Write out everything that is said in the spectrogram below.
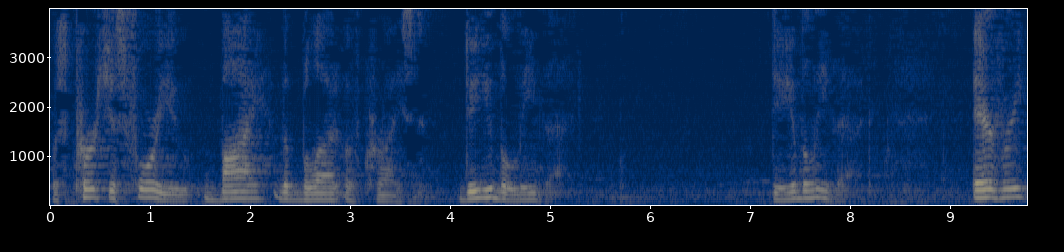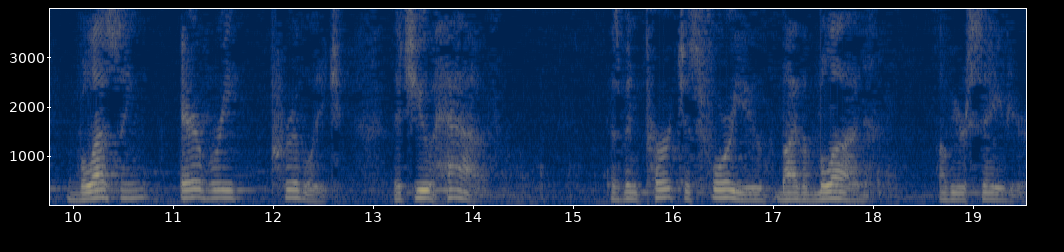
was purchased for you by the blood of Christ. Do you believe that? Do you believe that? Every blessing, every privilege that you have has been purchased for you by the blood of your Savior.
